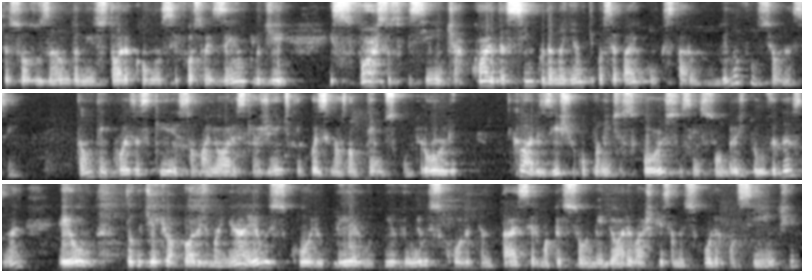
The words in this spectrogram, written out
pessoas usando a minha história como se fosse um exemplo de esforço suficiente, acorda às 5 da manhã que você vai conquistar o mundo. E não funciona assim. Então, tem coisas que são maiores que a gente, tem coisas que nós não temos controle, Claro, existe o componente esforço, sem sombra de dúvidas, né? Eu, todo dia que eu acordo de manhã, eu escolho ler um livro, eu escolho tentar ser uma pessoa melhor, eu acho que isso é uma escolha consciente.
